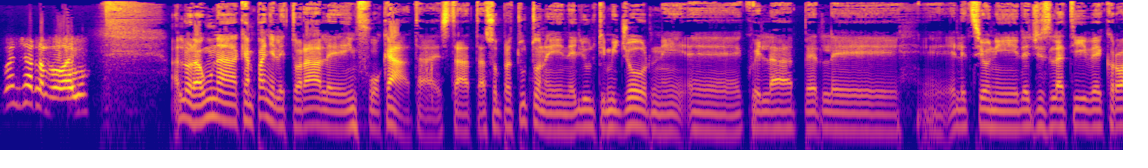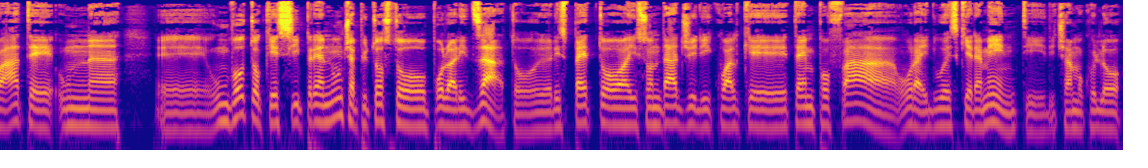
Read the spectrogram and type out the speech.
Buongiorno a voi. Allora, una campagna elettorale infuocata è stata, soprattutto nei, negli ultimi giorni, eh, quella per le eh, elezioni legislative croate, un, eh, un, voto che si preannuncia piuttosto polarizzato rispetto ai sondaggi di qualche tempo fa. Ora i due schieramenti, diciamo quello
